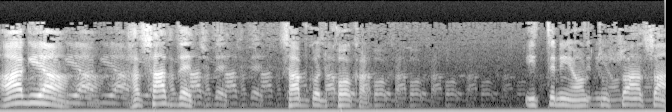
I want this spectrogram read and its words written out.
آ گیا حساد سب کچھ کھو کھڑا اتنی اور تساں سا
